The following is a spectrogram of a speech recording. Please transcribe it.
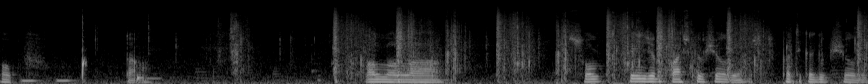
Hop. Tamam. Allah Allah. Sol tıklayınca başka bir şey oluyor. Patika gibi bir şey oluyor.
